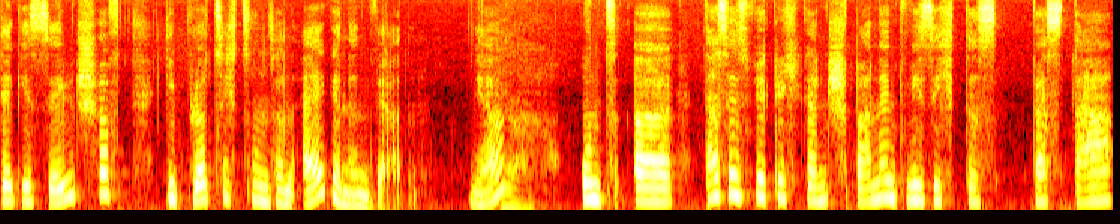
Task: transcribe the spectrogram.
der Gesellschaft, die plötzlich zu unseren eigenen werden. Ja? ja. Und äh, das ist wirklich ganz spannend, wie sich das was da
